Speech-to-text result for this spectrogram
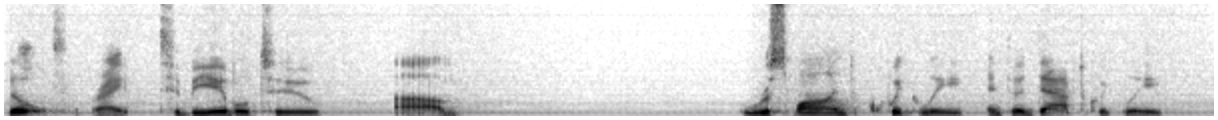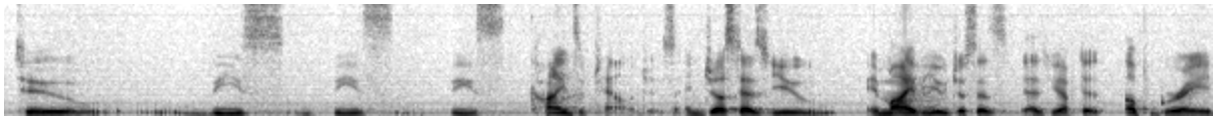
built right to be able to um, respond quickly and to adapt quickly to these, these, these kinds of challenges. And just as you, in my view, just as, as you have to upgrade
